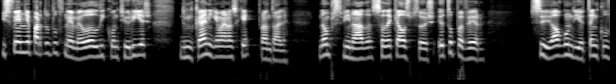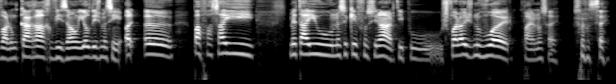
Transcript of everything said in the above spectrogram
Isto foi a minha parte do telefonema. Ele ali com teorias de mecânica, mas não sei o quê. Pronto, olha não percebi nada, sou daquelas pessoas, eu estou para ver se algum dia tenho que levar um carro à revisão e ele diz-me assim, olha, uh, pá, faça aí, meta aí o não sei o que funcionar, tipo, os faróis no voeiro, pá, eu não sei, não sei,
